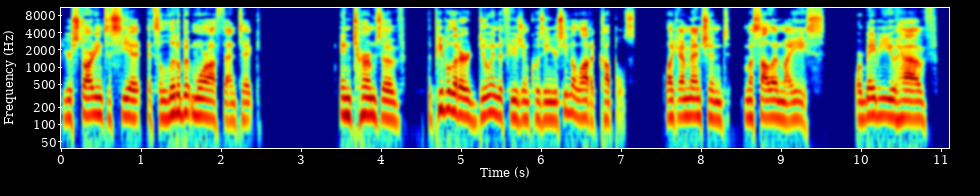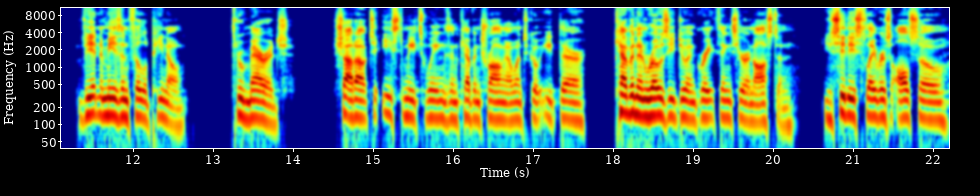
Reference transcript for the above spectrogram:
You're starting to see it. It's a little bit more authentic in terms of the people that are doing the fusion cuisine. You're seeing a lot of couples. Like I mentioned, masala and maiz, or maybe you have Vietnamese and Filipino through marriage. Shout out to East Meets Wings and Kevin Trong. I went to go eat there. Kevin and Rosie doing great things here in Austin. You see these flavors also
